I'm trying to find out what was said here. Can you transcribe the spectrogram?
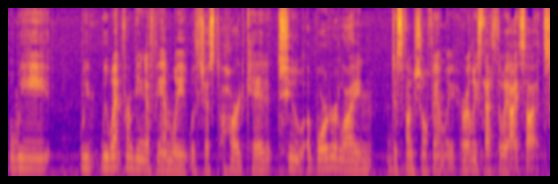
we we we went from being a family with just a hard kid to a borderline dysfunctional family, or at least that's the way I saw it.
